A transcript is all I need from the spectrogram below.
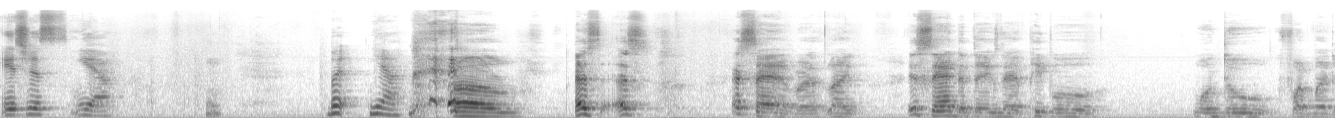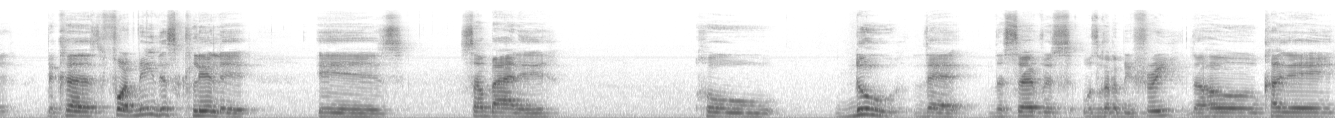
It's just yeah. But yeah, um, that's that's that's sad, bro. Like, it's sad the things that people will do for money. Because for me, this clearly is somebody who knew that the service was gonna be free. The whole Kanye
